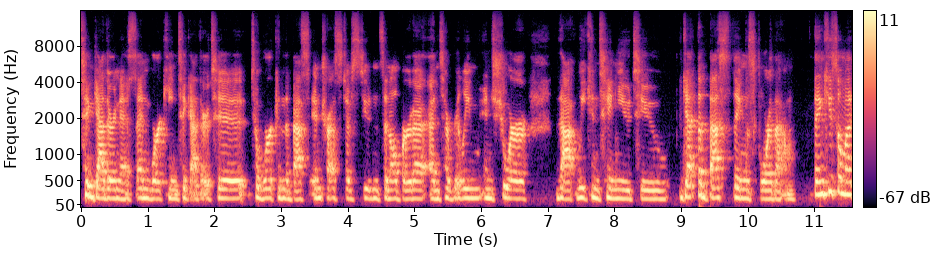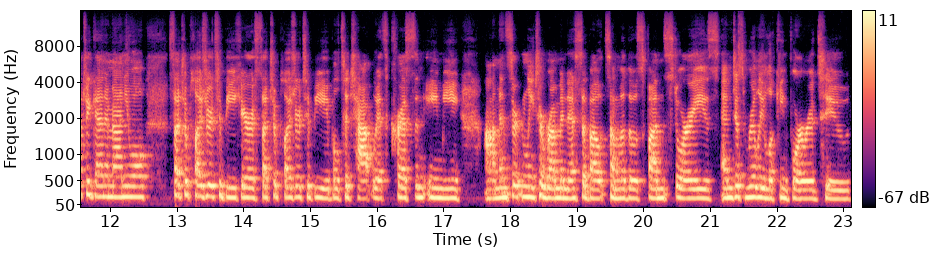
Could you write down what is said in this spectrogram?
togetherness and working together to to work in the best interest of students in alberta and to really ensure that we continue to get the best things for them thank you so much again, Emmanuel. Such a pleasure to be here. Such a pleasure to be able to chat with Chris and Amy, um, and certainly to reminisce about some of those fun stories. And just really looking forward to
